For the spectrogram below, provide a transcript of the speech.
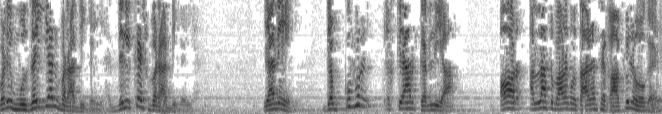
بڑی مزین بنا دی گئی ہے، دلکش بنا دی گئی ہے۔ یعنی جب کفر اختیار کر لیا اور اللہ تبارک و تعالیٰ سے غافل ہو گئے،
